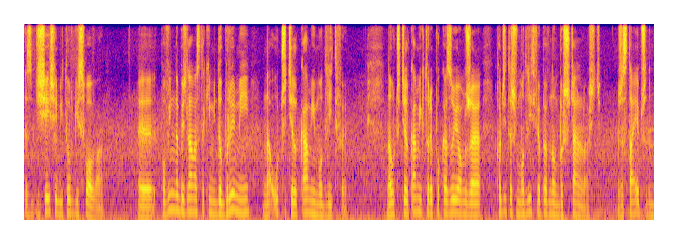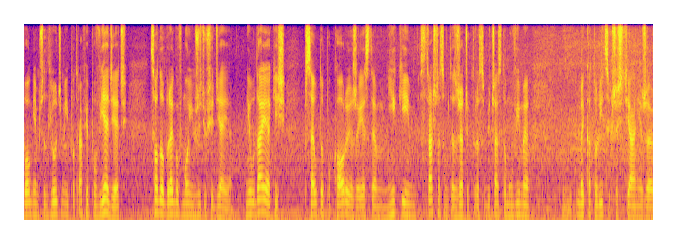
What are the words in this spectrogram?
z dzisiejszej liturgii słowa y, powinny być dla nas takimi dobrymi nauczycielkami modlitwy. Nauczycielkami, które pokazują, że chodzi też w modlitwie o pewną bezczelność, że staję przed Bogiem, przed ludźmi i potrafię powiedzieć, co dobrego w moim życiu się dzieje. Nie udaję jakiejś pseudopokory, że jestem nikim. Straszne są te rzeczy, które sobie często mówimy, my katolicy, chrześcijanie, że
